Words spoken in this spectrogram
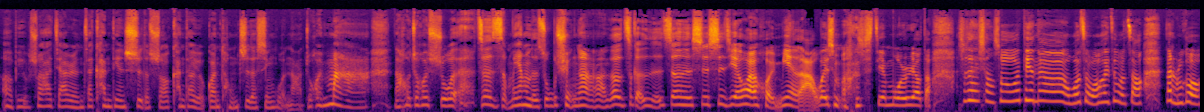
呃，比如说他家人在看电视的时候看到有关同志的新闻啊，就会骂，然后就会说，这是怎么样的族群啊？这这个真的是世界快毁灭啦！为什么 世界末日要到？就在想说，我天哪，我怎么会这么糟？那如果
